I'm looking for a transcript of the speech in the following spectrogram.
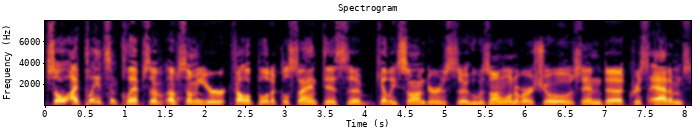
So I played some clips of, of some of your fellow political scientists, uh, Kelly Saunders, uh, who was on one of our shows, and uh, Chris Adams,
